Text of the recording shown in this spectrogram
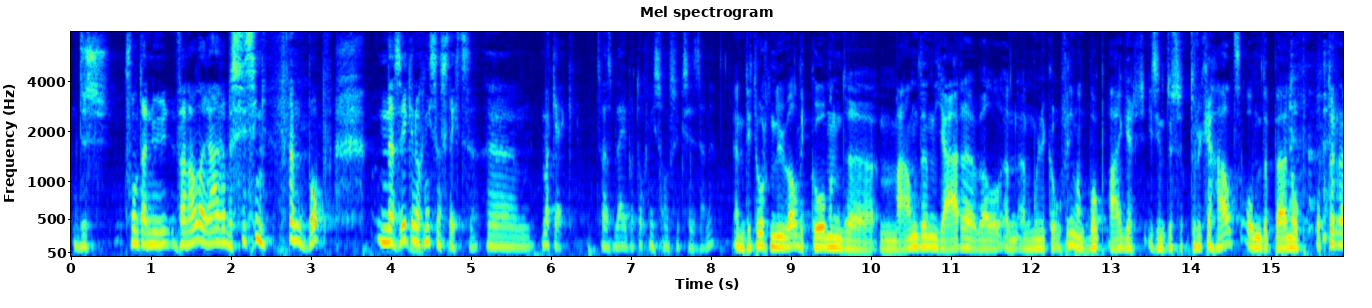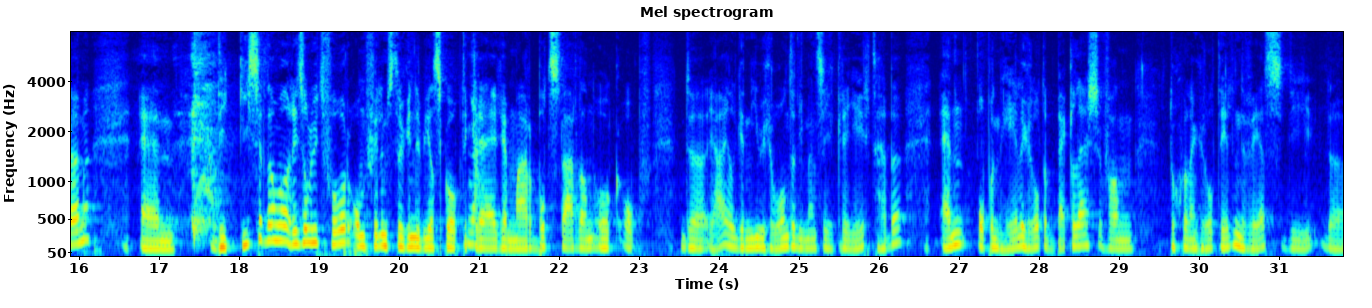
Dus ik vond dat nu van alle rare beslissingen van Bob, nou, zeker nog niet zijn slechtste. Ehm, maar kijk, het was blijkbaar toch niet zo'n succes dan. Hè? En dit wordt nu wel de komende maanden, jaren wel een, een, moeilijke oefening, want Bob Iger is intussen teruggehaald om de puinhoop op te ruimen. En die kiest er dan wel resoluut voor om films terug in de bioscoop te krijgen, maar botst daar dan ook op de ja, elke nieuwe gewoonte die mensen gecreëerd hebben en op een hele grote backlash van toch wel een groot deel in de VS die de,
